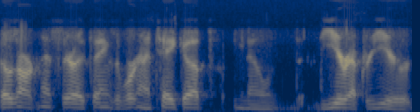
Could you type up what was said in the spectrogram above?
those aren't necessarily things that we're going to take up you know, year after year.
